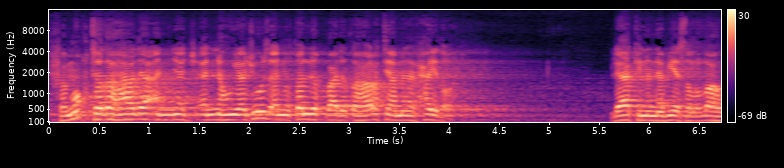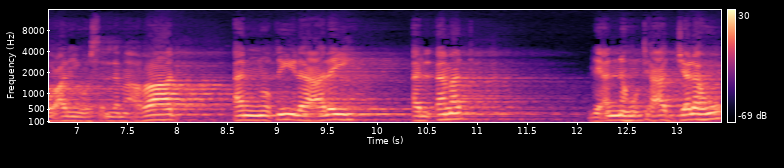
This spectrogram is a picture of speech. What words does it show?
فمقتضى هذا أن يج... أنه يجوز أن يطلق بعد طهارتها من الحيضة. لكن النبي صلى الله عليه وسلم أراد أن يطيل عليه الأمد لأنه تعجله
